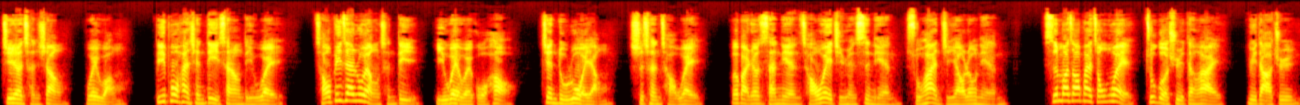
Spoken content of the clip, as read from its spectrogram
继任丞相、魏王，逼迫汉献帝禅让帝位。曹丕在洛阳称帝，以魏为国号，建都洛阳，史称曹魏。二百六十三年，曹魏景元四年，蜀汉景耀六年，司马昭派中尉诸葛绪、邓艾率大军，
